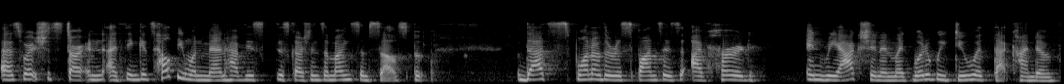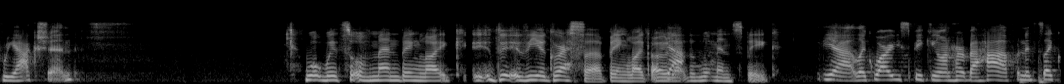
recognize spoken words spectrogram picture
That's where it should start. And I think it's healthy when men have these discussions amongst themselves. But that's one of the responses I've heard in reaction. And like, what do we do with that kind of reaction? What with sort of men being like the the aggressor being like, oh, Yeah. let the women speak. Yeah, like why are you speaking on her behalf? And it's like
